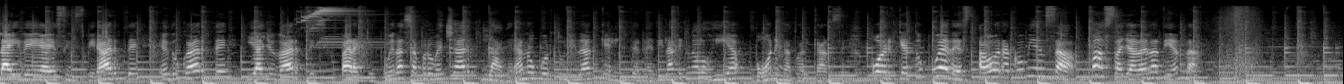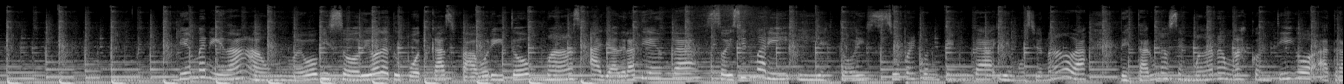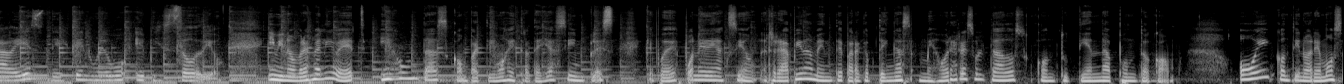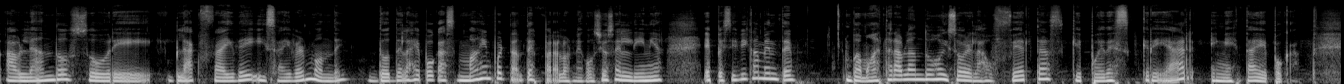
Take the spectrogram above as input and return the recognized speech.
La idea es inspirarte, educarte y ayudarte para que puedas aprovechar la gran oportunidad que el Internet y la tecnología ponen a tu alcance. Porque tú puedes, ahora comienza más allá de la tienda. Bienvenida a un nuevo episodio de tu podcast favorito, Más allá de la tienda. Soy Marie y estoy súper contenta y emocionada de estar una semana más contigo a través de este nuevo episodio. Y mi nombre es Melibet y juntas compartimos estrategias simples que puedes poner en acción rápidamente para que obtengas mejores resultados con tu tienda.com. Hoy continuaremos hablando sobre Black Friday y Cyber Monday, dos de las épocas más importantes para los negocios en línea. Específicamente, vamos a estar hablando hoy sobre las ofertas que puedes crear en esta época.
